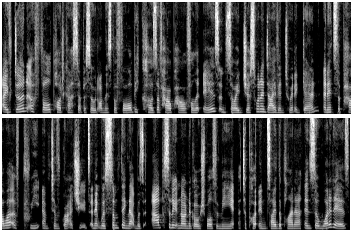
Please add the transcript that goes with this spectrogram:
I've done a full podcast episode on this before because of how powerful it is. And so I just want to dive dive into it again. And it's the power of preemptive gratitudes. And it was something that was absolute non negotiable for me to put inside the planner. And so, what it is,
